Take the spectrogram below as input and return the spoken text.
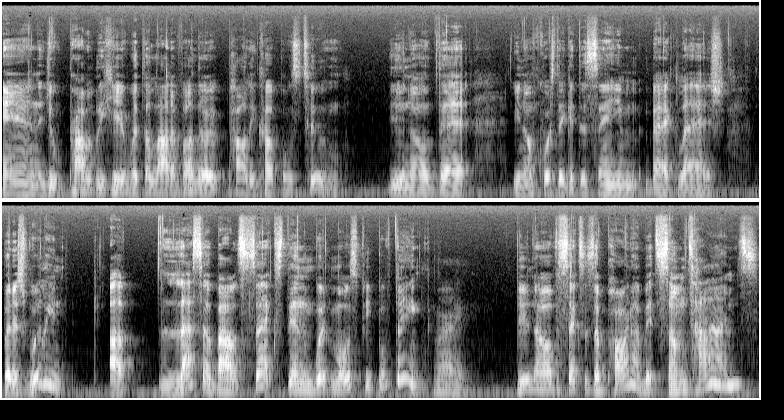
and you probably hear with a lot of other poly couples too, you know, that, you know, of course they get the same backlash, but it's really uh, less about sex than what most people think. Right. You know, sex is a part of it sometimes,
